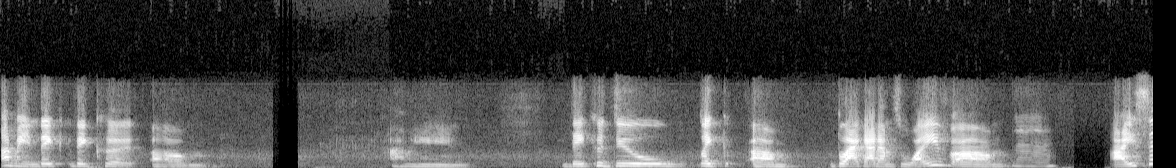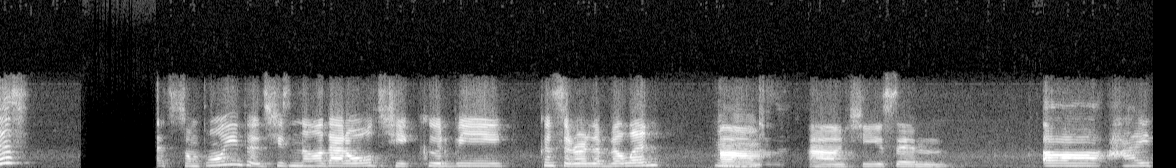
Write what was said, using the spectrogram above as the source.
I mean, they they could. Um, I mean, they could do like um, Black Adam's wife, um, Mm. Isis. At some point, uh, she's not that old. She could be considered a villain. Um, uh, she's in, uh, I'd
